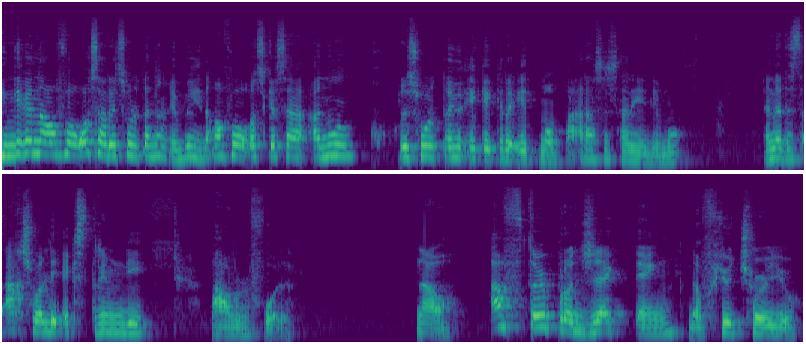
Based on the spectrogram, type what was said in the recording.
hindi ka nakafocus sa resulta ng iba eh. Nakafocus ka sa anong resulta yung i-create mo para sa sarili mo. And that is actually extremely powerful. Now, after projecting the future you,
